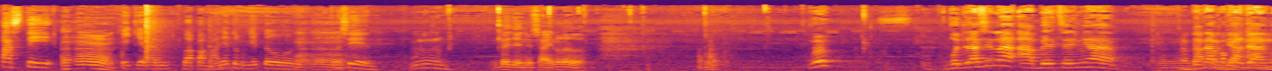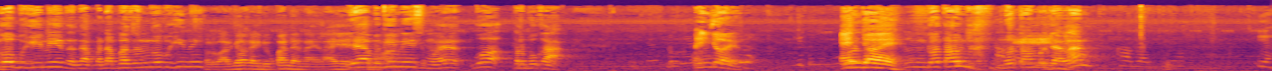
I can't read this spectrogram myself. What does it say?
pasti? Mm-mm. Pikiran bapak mamanya tuh begitu. Gitu. Terusin. hmm. udah jangan nyusahin lu gue gue jelasin lah ABC-nya tentang, tentang kerjaan, pekerjaan gue begini tentang pendapatan gue begini keluarga kehidupan dan lain-lain ya Semua. begini semuanya gue terbuka enjoy enjoy. Dua tahun dua tahun berjalan. Iya.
